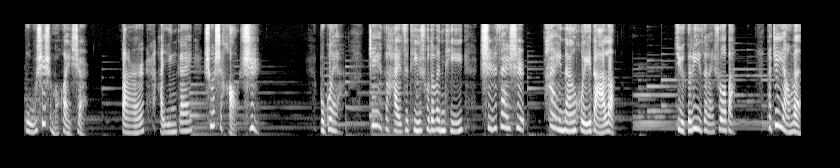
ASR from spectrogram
不是什么坏事儿，反而还应该说是好事。不过呀。这个孩子提出的问题实在是太难回答了。举个例子来说吧，他这样问：“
